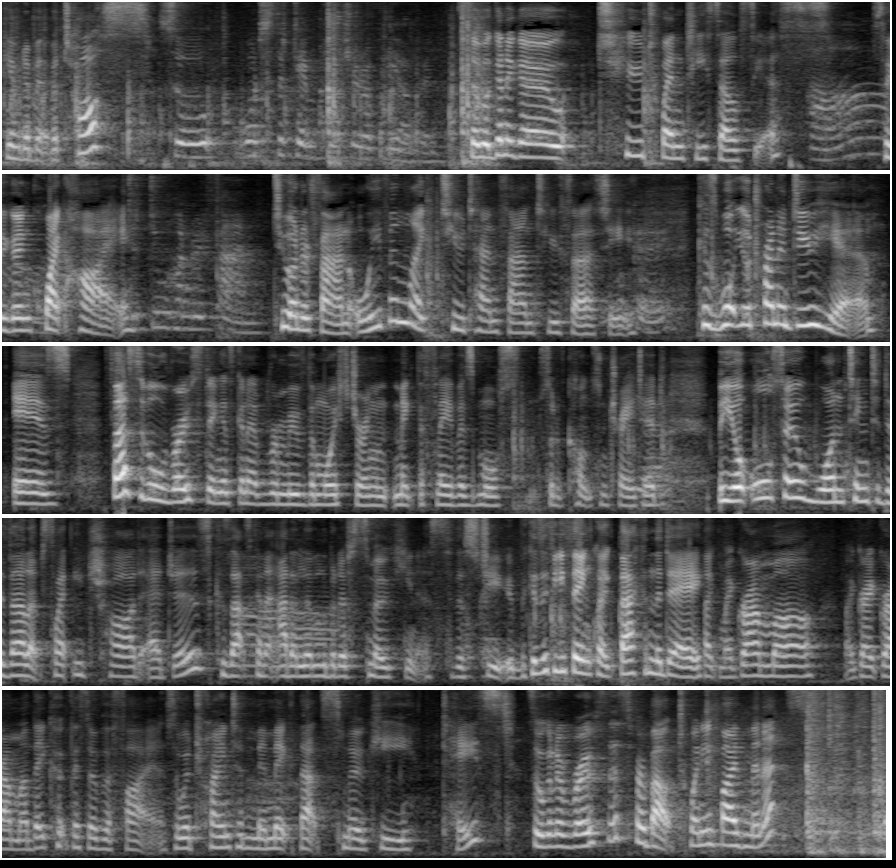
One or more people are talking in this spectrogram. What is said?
Give it a bit of a toss. So, what's the temperature of the oven? So we're going to go 220 Celsius. Ah, So you're going quite high. 200 fan. 200 fan or even like 210 fan 230 Okay. Because what you're trying to do here is first of all roasting is going to remove the moisture and make the flavors more s- sort of concentrated. Yeah. but you're also wanting to develop slightly charred edges because that's going to add a little bit of smokiness to the stew. Because if you think like back in the day like my grandma my great grandma they cook this over the fire so we're trying to mimic that smoky taste so we're going to roast this for about 25 minutes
